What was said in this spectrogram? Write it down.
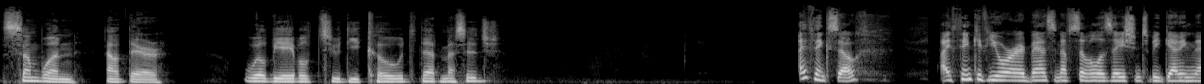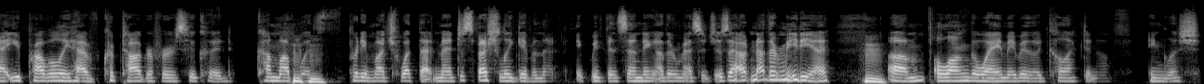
someone out there will be able to decode that message? I think so. I think if you are advanced enough civilization to be getting that, you'd probably have cryptographers who could come up with pretty much what that meant, especially given that I think we've been sending other messages out in other media hmm. um, along the way. Maybe they'd collect enough English.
